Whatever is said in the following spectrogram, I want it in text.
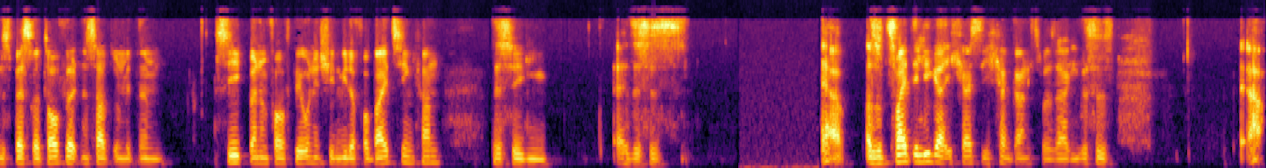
das bessere Torverhältnis hat und mit einem Sieg bei einem VfB Unentschieden wieder vorbeiziehen kann. Deswegen, äh, das ist ja, also zweite Liga, ich weiß nicht, ich kann gar nichts mehr sagen. Das ist ja.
